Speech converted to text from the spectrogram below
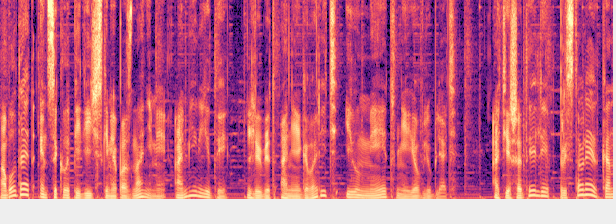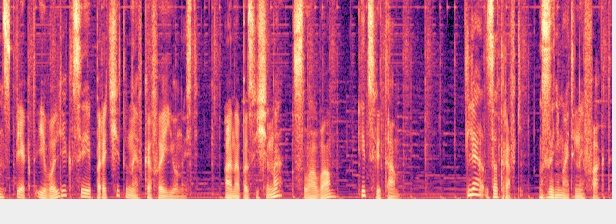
обладает энциклопедическими познаниями о мире еды, любит о ней говорить и умеет в нее влюблять. Афиша Дели представляет конспект его лекции, прочитанной в кафе «Юность». Она посвящена словам и цветам. Для затравки. Занимательный факт.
